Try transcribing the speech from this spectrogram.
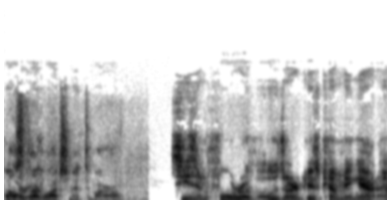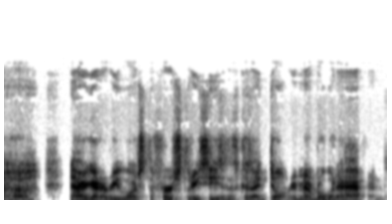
I'll start watching it tomorrow. Season four of Ozark is coming out. Ugh. Now I got to rewatch the first three seasons because I don't remember what happened.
